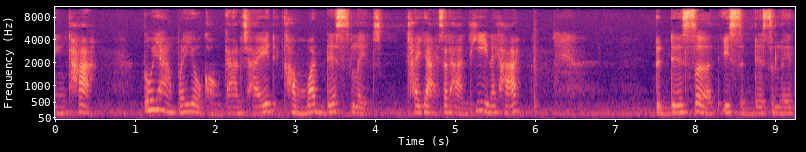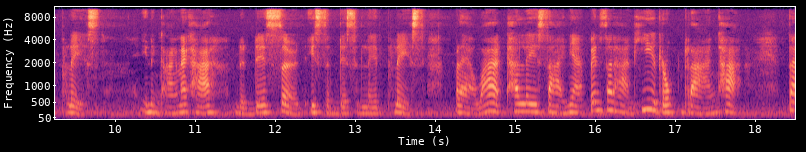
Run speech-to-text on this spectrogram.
งค่ะ ตัวอย่างประโยคของการใช้คำว่า desolate ขยายสถานที่นะคะ The desert is a desolate place อีกหนึ่งครั้งนะคะ The desert is a desolate place แปลว่าทะเลทรายเนี่ยเป็นสถานที่รกร้างค่ะ แต่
